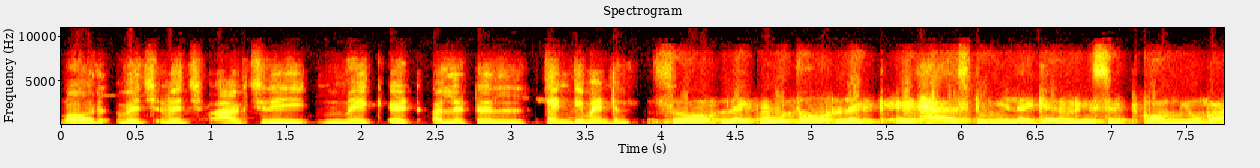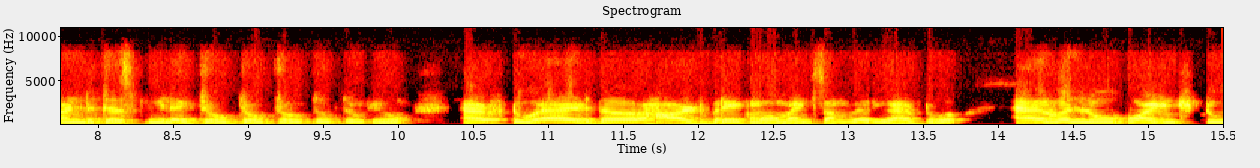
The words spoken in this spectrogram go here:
or which which actually make it a little sentimental so like wo to like it has to be like every sitcom you can't just be like joke joke joke joke joke you have to add the heartbreak moment somewhere you have to have a low point to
